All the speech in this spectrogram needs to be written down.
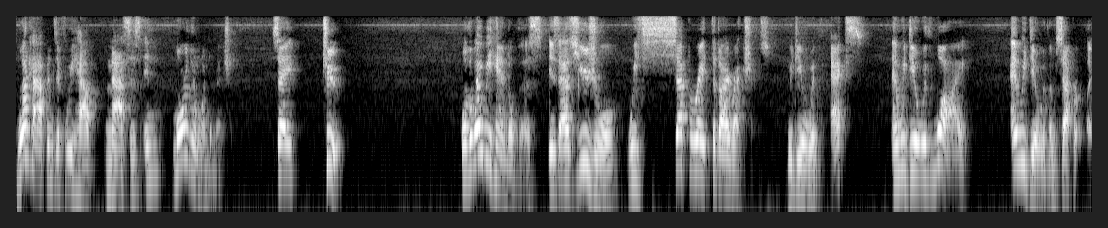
What happens if we have masses in more than one dimension? Say, 2. Well, the way we handle this is, as usual, we separate the directions. We deal with x and we deal with y, and we deal with them separately.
